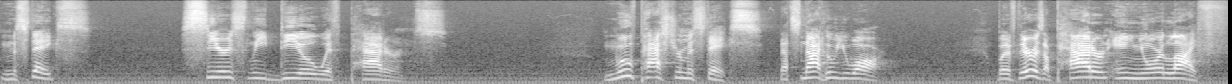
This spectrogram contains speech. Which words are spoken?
mistakes, seriously deal with patterns. Move past your mistakes. That's not who you are. But if there is a pattern in your life,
